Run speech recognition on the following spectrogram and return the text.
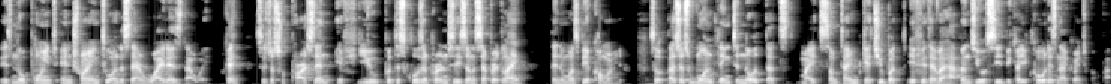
there's no point in trying to understand why it is that way. Okay. So just for parsing, if you put this closing parentheses on a separate line, then it must be a comma here. So that's just one thing to note that might sometimes get you, but if it ever happens, you'll see it because your code is not going to compile.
